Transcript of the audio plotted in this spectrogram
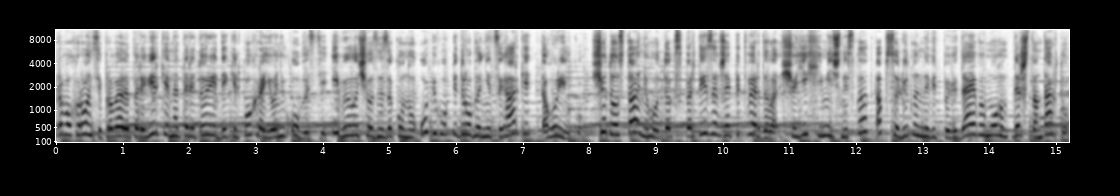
Правоохоронці провели перевірки на території декількох районів області і вилучили з незаконного обігу підроблені цигарки та горілку. Щодо останнього, то експертиза вже підтвердила, що їх хімічний склад абсолютно не відповідає вимогам держстандарту,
